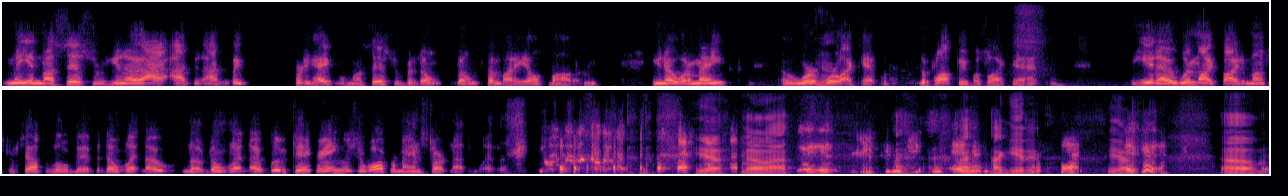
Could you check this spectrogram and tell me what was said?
me and my sisters. You know, I I can I can be pretty hateful with my sister, but don't don't somebody else bother me. You know what I mean? We're yeah. we're like that with the Plott people's like that. You know, we might fight amongst ourselves a little bit, but don't let no no don't let no blue tick or English or Walker man start nothing with us. yeah, no, I I, I, I get it. Yeah. Um,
